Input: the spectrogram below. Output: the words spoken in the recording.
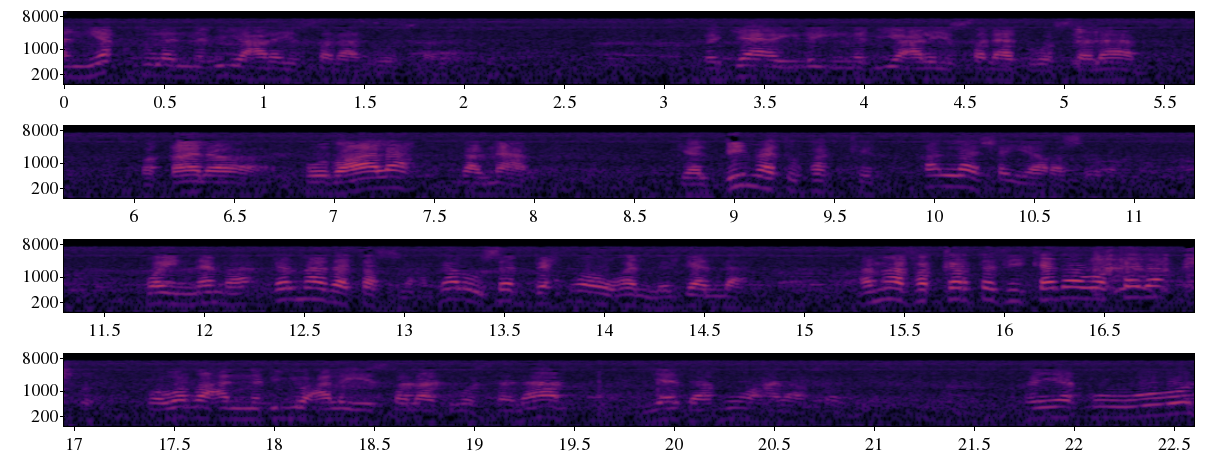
أن يقتل النبي عليه الصلاة والسلام. فجاء إليه النبي عليه الصلاة والسلام فقال فضالة؟ قال نعم. قال بما تفكر؟ قال لا شيء يا رسول الله. وإنما قال ماذا تصنع؟ قال أسبح وأهلل. قال لا. أما فكرت في كذا وكذا ووضع النبي عليه الصلاة والسلام يده على صدره. فيقول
